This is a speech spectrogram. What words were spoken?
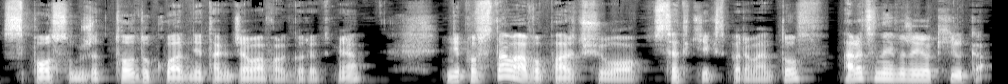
sposób, że to dokładnie tak działa w algorytmie, nie powstała w oparciu o setki eksperymentów, ale co najwyżej o kilka.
